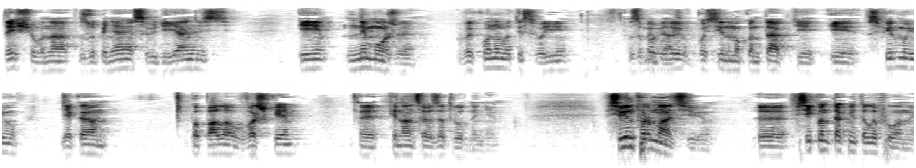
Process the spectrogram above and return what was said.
те, що вона зупиняє свою діяльність і не може виконувати свої зобов'язання. Ми були в постійному контакті і з фірмою, яка попала в важке е, фінансове затруднення. Всю інформацію, всі контактні телефони,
